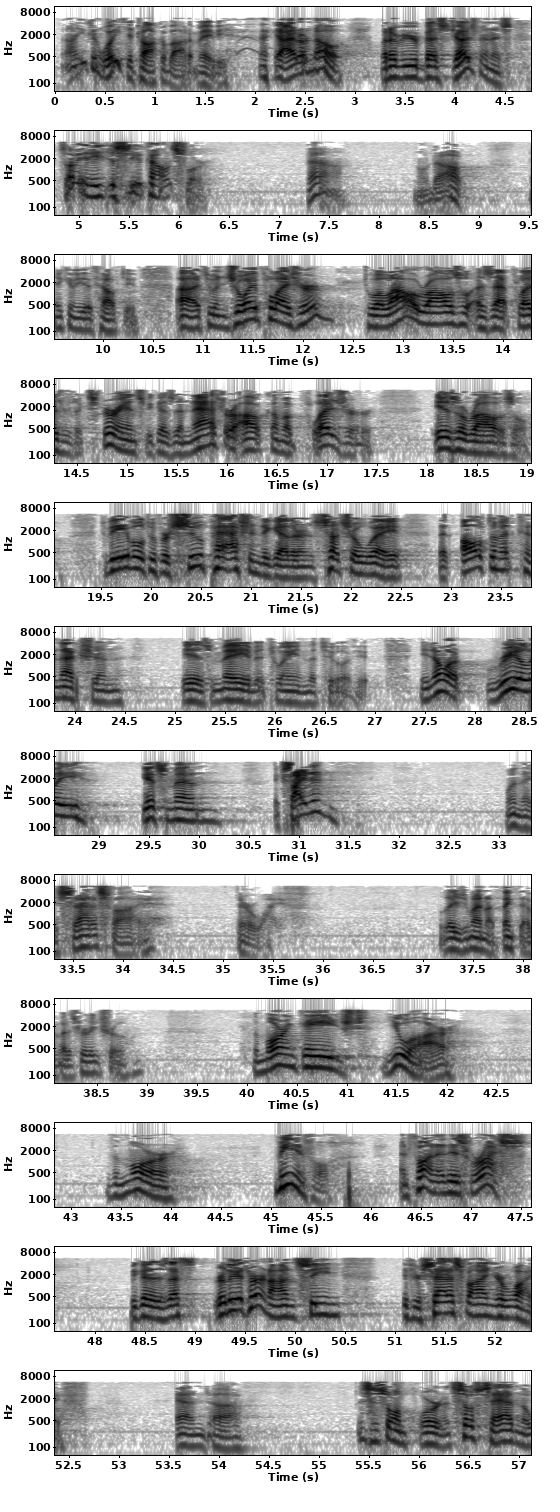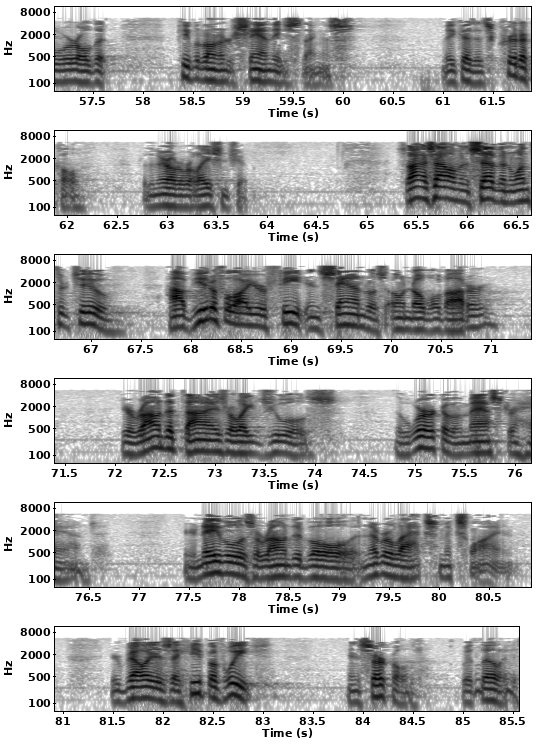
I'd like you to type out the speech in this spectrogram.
Well, you can wait to talk about it, maybe. I don't know. Whatever your best judgment is. Some of you need to see a counselor. Yeah, no doubt. They can be of help to you. Uh, to enjoy pleasure, to allow arousal as that pleasure is experienced, because the natural outcome of pleasure is arousal. To be able to pursue passion together in such a way that ultimate connection is made between the two of you. You know what really gets men excited? When they satisfy their wife. Ladies, you might not think that, but it's really true. The more engaged you are, the more meaningful and fun it is for us. Because that's really a turn on seeing if you're satisfying your wife. And uh, this is so important. It's so sad in the world that people don't understand these things because it's critical for the marital relationship. Song of Solomon 7, 1 through 2. How beautiful are your feet in sandals, O noble daughter. Your rounded thighs are like jewels, the work of a master hand. Your navel is a rounded bowl that never lacks mixed wine. Your belly is a heap of wheat encircled with lilies.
